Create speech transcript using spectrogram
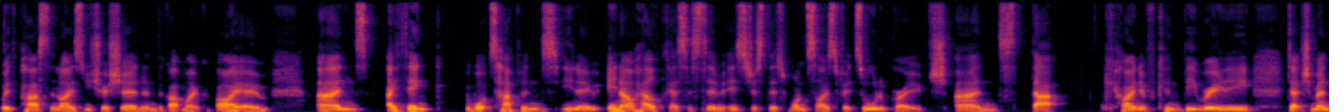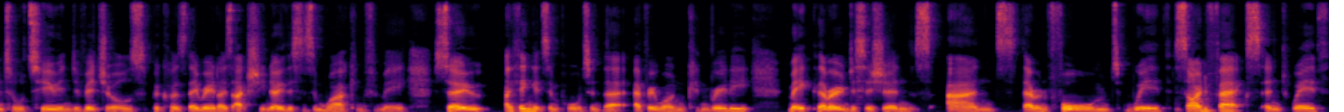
with personalized nutrition and the gut microbiome. And I think what's happened, you know, in our healthcare system is just this one size fits all approach, and that kind of can be really detrimental to individuals because they realize actually no this isn't working for me. So i think it's important that everyone can really make their own decisions and they're informed with side effects and with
